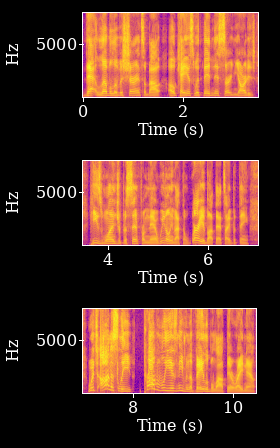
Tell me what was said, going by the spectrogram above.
that level of assurance about, okay, it's within this certain yardage. He's 100% from there. We don't even have to worry about that type of thing, which honestly, probably isn't even available out there right now.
